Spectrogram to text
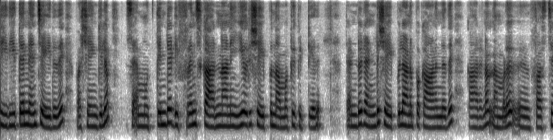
രീതിയിൽ തന്നെ ചെയ്തത്. പക്ഷേങ്കിലും മുത്തിന്റെ ഡിഫറൻസ് കാരണമാണ് ഈ ഒരു ഷേപ്പ് നമുക്ക് കിട്ടിയത്. രണ്ട് രണ്ട് ഷേപ്പിലാണ് ഇപ്പോൾ കാണുന്നത്. കാരണം നമ്മൾ ഫസ്റ്റ്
